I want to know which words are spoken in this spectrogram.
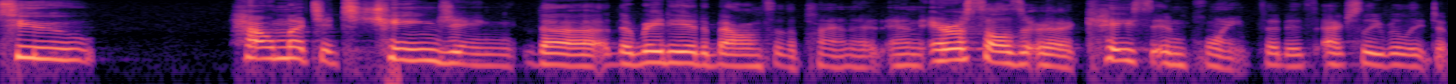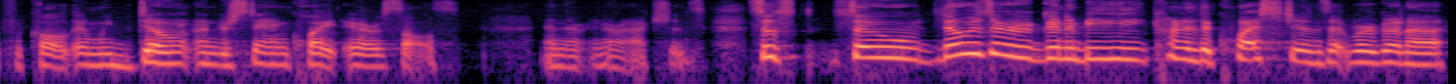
to how much it's changing the, the radiative balance of the planet. And aerosols are a case in point that it's actually really difficult, and we don't understand quite aerosols and their interactions. So, so those are going to be kind of the questions that we're going to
